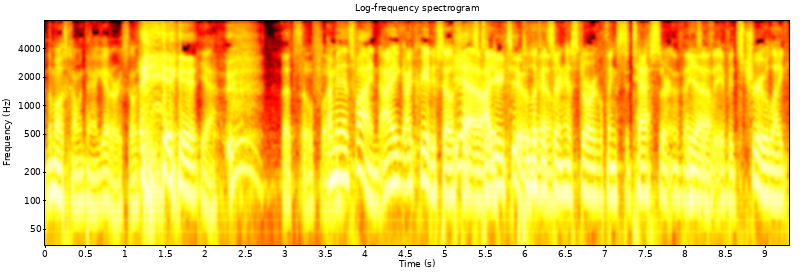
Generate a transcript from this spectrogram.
the most common thing I get are Excel sheets. yeah. That's so funny. I mean, that's fine. I, I create Excel sheets. Yeah, to, I do too, To look yeah. at certain historical things, to test certain things. Yeah. If, if it's true, like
